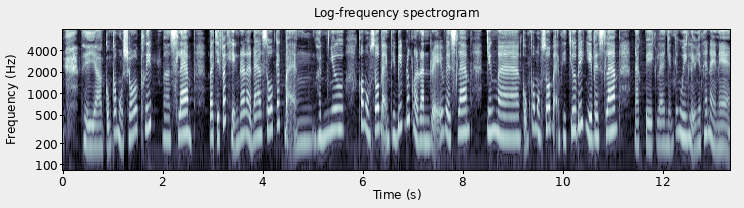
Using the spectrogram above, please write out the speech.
Thì à, cũng có một số clip à, slam. Và chị phát hiện ra là đa số các bạn hình như Có một số bạn thì biết rất là rành rẽ về slam, Nhưng mà cũng có một số bạn thì chưa biết gì về slam. Đặc biệt là những cái nguyên liệu như thế này nè.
